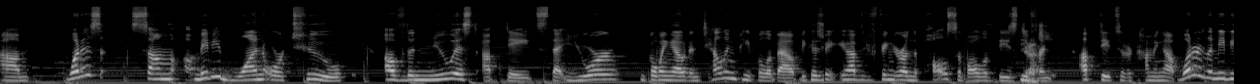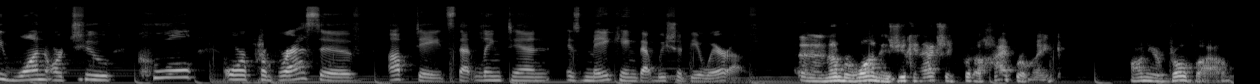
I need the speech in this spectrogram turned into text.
Um, what is some, maybe one or two of the newest updates that you're going out and telling people about? Because you have your finger on the pulse of all of these different. Yes updates that are coming up. What are the maybe one or two cool or progressive updates that LinkedIn is making that we should be aware of? Uh, number one is you can actually put a hyperlink on your profile,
